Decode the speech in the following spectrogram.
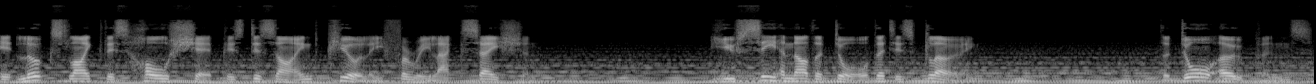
It looks like this whole ship is designed purely for relaxation. You see another door that is glowing. The door opens,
